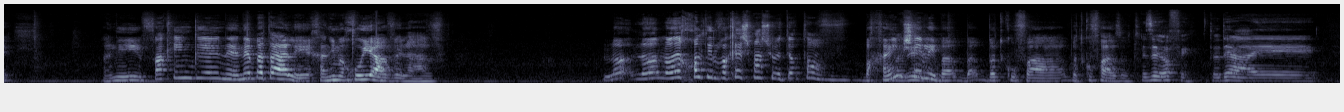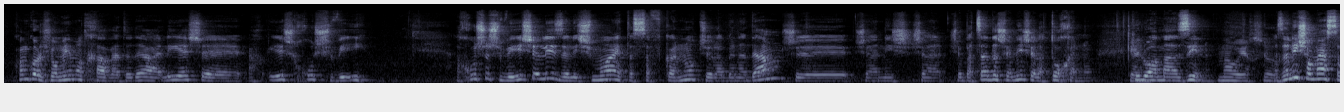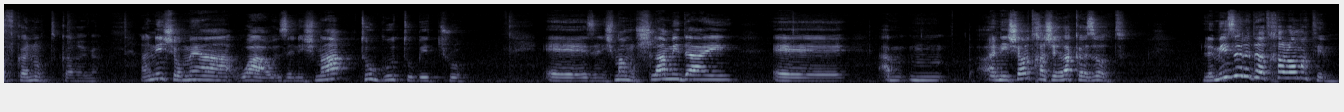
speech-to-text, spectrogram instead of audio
אני fucking אה, נהנה בתהליך, אני מחויב אליו. לא, לא, לא יכולתי לבקש משהו יותר טוב בחיים מדהים. שלי ב, ב, בתקופה, בתקופה הזאת. איזה יופי. אתה יודע, אה, קודם כל שומעים אותך, ואתה יודע, לי יש, אה, יש חוש שביעי. החוש השביעי שלי זה לשמוע את הספקנות של הבן אדם ש, שאני, ש, שבצד השני של התוכן, כן. כאילו המאזין. מה הוא יחשוב? אז אני שומע ספקנות כרגע. אני שומע, וואו, זה נשמע too good to be true. Uh, זה נשמע מושלם מדי. Uh, אני אשאל אותך שאלה כזאת. למי זה לדעתך לא מתאים?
